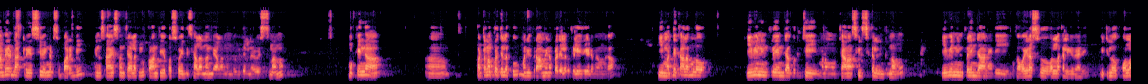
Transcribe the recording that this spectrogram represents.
నా పేరు డాక్టర్ ఎస్సి వెంకట సుబ్బారెడ్డి. నేను సహాయ సంచాలకులు ప్రాంతీయ పశు వైద్యశాల నంద్యాల నందు విధులు నిర్వహిస్తున్నాను. ముఖ్యంగా పట్టణ ప్రజలకు మరియు గ్రామీణ ప్రజలకు తెలియజేయడం ఏమనగా ఈ మధ్యకాలంలో ఏవియన్ ఇన్ఫ్లుయెంజా గురించి మనం చాలా శీర్షికలు వింటున్నాము. ఏవియన్ ఇన్ఫ్లుయెంజా అనేది ఒక వైరస్ వల్ల కలిగే వ్యాధి. వీటిలో కోళ్ళ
